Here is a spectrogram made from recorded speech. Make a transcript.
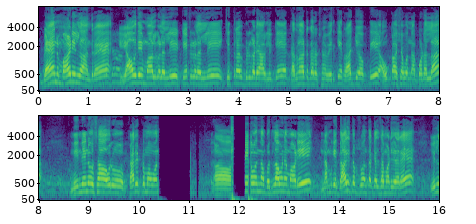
ಬ್ಯಾನ್ ಮಾಡಿಲ್ಲ ಅಂದ್ರೆ ಯಾವುದೇ ಮಾಲ್ಗಳಲ್ಲಿ, ಥಿಯೇಟರ್ಗಳಲ್ಲಿ ಚಿತ್ರ ಬಿಡುಗಡೆ ಆಗಲಿಕ್ಕೆ ಕರ್ನಾಟಕ ರಕ್ಷಣಾ ವೇದಿಕೆ ರಾಜ್ಯ ವ್ಯಾಪ್ತಿ ಅವಕಾಶವನ್ನ ಕೊಡಲ್ಲ. ನಿನ್ನೆನೂ ಸಹ ಅವರು ಕಾರ್ಯಕ್ರಮವನ್ನು ಬದಲಾವಣೆ ಮಾಡಿ ನಮಗೆ ದಾರಿ ತಪ್ಪಿಸುವಂಥ ಕೆಲಸ ಮಾಡಿದ್ದಾರೆ. ಇಲ್ಲ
